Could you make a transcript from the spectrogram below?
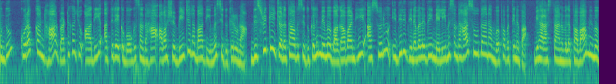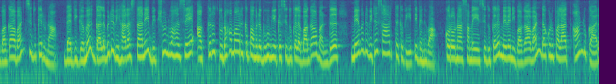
උඳු, කුරක්කන් හා රටකජු ආදී අතිරේක භෝග සඳහා අවශ්‍ය බීජ ලබා දීම සිදු කෙරුණා. දිස්ත්‍රික්කයේ ජනතාව සිදු කළ මෙම වගාවන්හි අස්වනු ඉදිරි දිනවලදී නෙලීම සඳහා සූදානම්ව පවතිනවා. විහාරස්ථානවල පවා මෙම වගාවන් සිදු කෙරුණා. බැදිගම ගලබඩ විහාරස්ථානයේ භික්ෂුන් වහන්සේ අක්කර තුනහමාරක පමණ භූමියක සිදු කළ වගාවන්ද මේ වන විට සාර්ථක වී තිබෙනවා. කොරෝනා සමයේ සිදු කළ මෙවැනි වගාවන් දකුණු පළාත් ආණ්ඩුකාර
